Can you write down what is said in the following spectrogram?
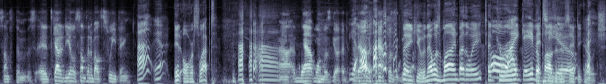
Something. It's got to deal with something about sweeping. Ah, yeah. It overswept. Uh, that one was good. Yeah. That, that was good Thank you. And that was mine, by the way, Ted Oh, Carew, I gave the it to positive you. safety coach.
